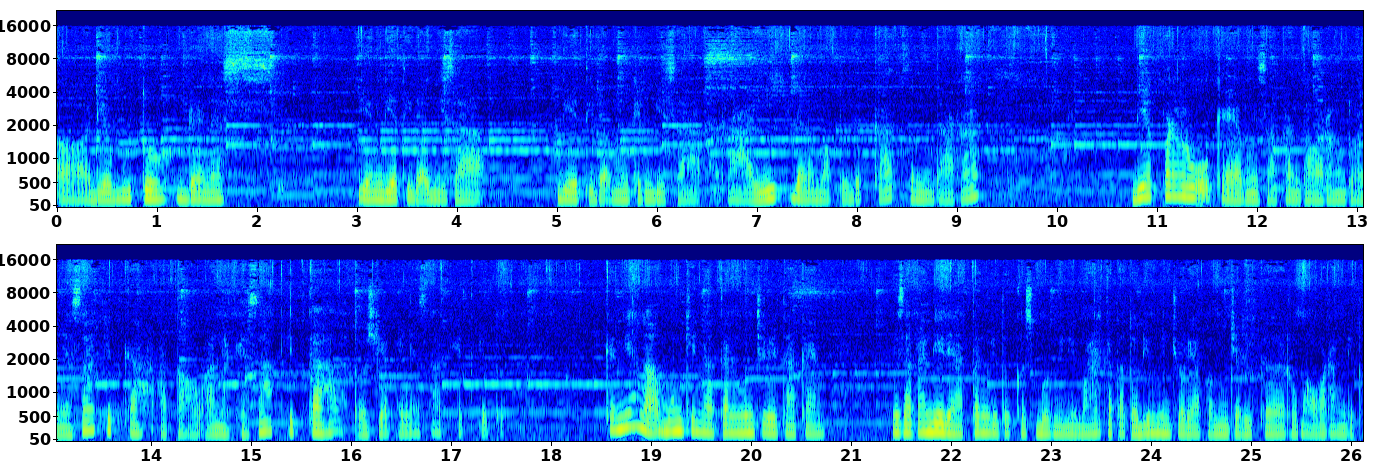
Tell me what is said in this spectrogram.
uh, dia butuh dana yang dia tidak bisa dia tidak mungkin bisa raih dalam waktu dekat. Sementara dia perlu kayak misalkan tahu orang tuanya sakit kah atau anaknya sakit kah atau siapanya sakit gitu kan dia nggak mungkin akan menceritakan. Misalkan dia datang gitu ke sebuah minimarket atau dia mencuri apa mencuri ke rumah orang gitu.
